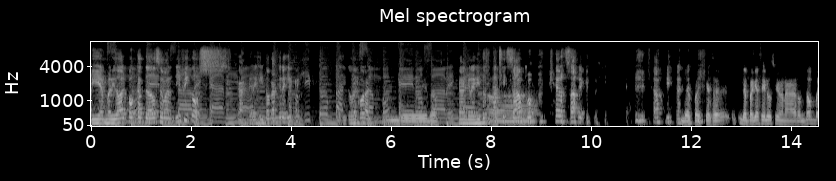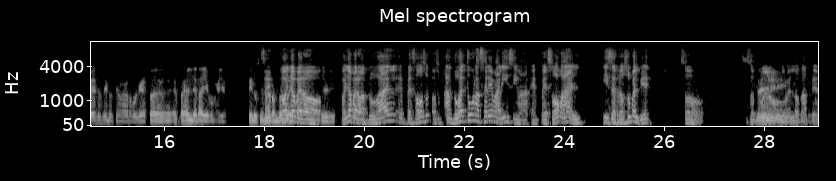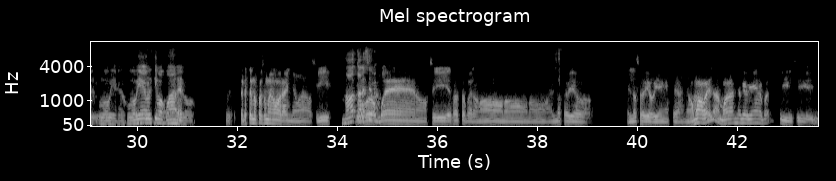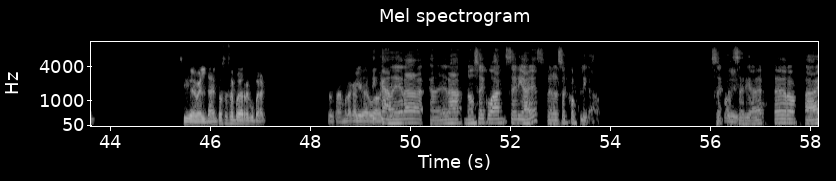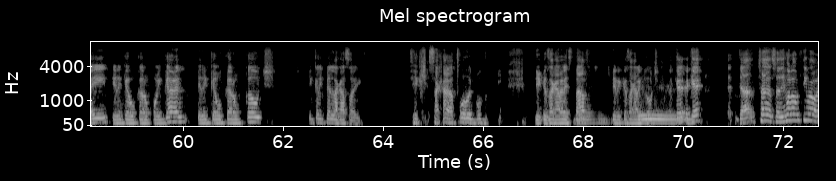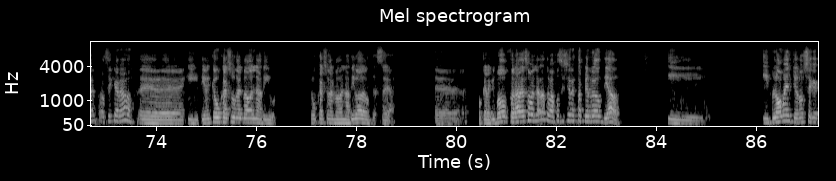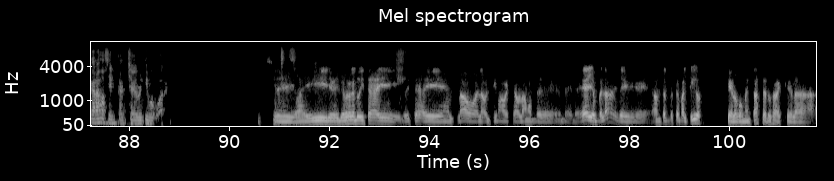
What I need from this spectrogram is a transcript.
Bienvenidos al podcast de 12 magníficos. Cangrejito, cangrejito. Cangrejito de coral. Cangrejito Ah. patizambo, que no sabe que Después que, se, después que se ilusionaron, dos veces se ilusionaron, porque eso, es- ese es el detalle con ellos. Se Sí, ilusionaron dos coño, veces. pero Sí. coño, pero Andújar empezó, su- Andújar tuvo una serie malísima, empezó mal y cerró súper bien. Eso, eso es Sí. bueno verlo también. Jugó bien, jugó bien el último cuadro. Pero este no fue su mejor año, mano. Sí, No, jugó lesionado. bueno, sí, exacto, pero no, no, no, él no se vio, él no se vio bien este año. Vamos a ver, vamos al año que viene, pues, y si, si de verdad entonces se puede recuperar. Pero sabemos la calidad de Y jugador. que- cadera, cadera, no sé cuán seria es, pero eso es complicado. Es, pero ahí tienen que buscar un point guard, tienen que buscar un coach, tienen que limpiar la casa ahí. Tienen que sacar a todo el mundo. Tienen que sacar al staff, tienen que sacar el coach. Es que, es que ya se, se dijo la última vez, así que nada. Eh, y tienen que buscarse un armador nativo. Tienen que buscarse un armador nativo de donde sea. Eh, porque el equipo, fuera de eso, ¿verdad? Las demás posiciones están bien redondeados. Y, y Plomer, yo no sé qué carajo hacía en cancha el último cuadro. Sí, ahí yo, yo creo que tú diste ahí, tú diste ahí en el clavo la última vez que hablamos de, de, de ellos, ¿verdad? De, antes de ese partido, que lo comentaste, tú sabes, que la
